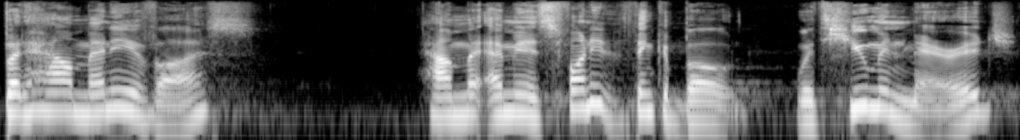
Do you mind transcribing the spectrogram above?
But how many of us, how ma- I mean, it's funny to think about with human marriage,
